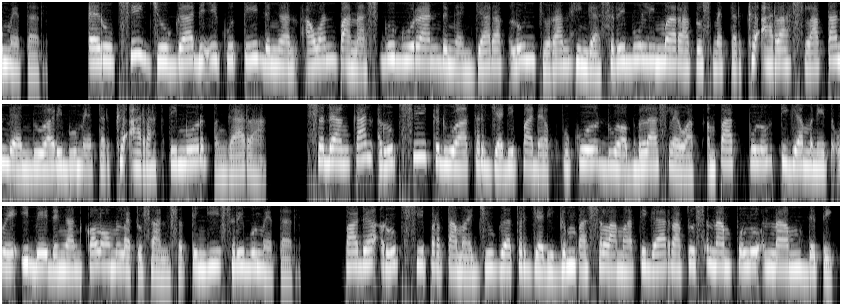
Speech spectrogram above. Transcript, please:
meter. Erupsi juga diikuti dengan awan panas guguran dengan jarak luncuran hingga 1500 meter ke arah selatan dan 2000 meter ke arah timur tenggara. Sedangkan erupsi kedua terjadi pada pukul 12 lewat 43 menit WIB dengan kolom letusan setinggi 1000 meter. Pada erupsi pertama juga terjadi gempa selama 366 detik.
